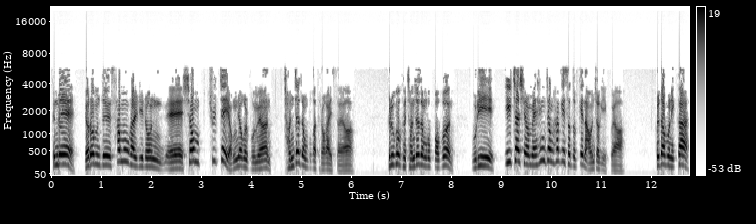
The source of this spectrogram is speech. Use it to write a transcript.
근데 여러분들 사무관리론의 시험 출제 영역을 보면 전자정보가 들어가 있어요. 그리고 그 전자정보법은 우리 1차 시험에 행정학에서도 꽤 나온 적이 있고요. 그러다 보니까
